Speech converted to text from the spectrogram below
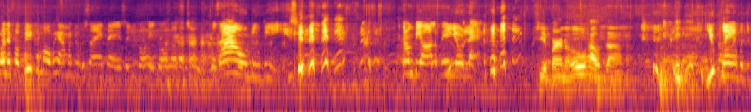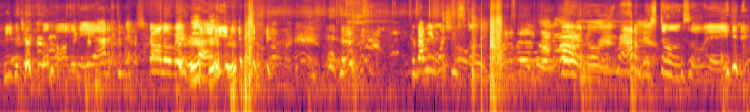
Well, if a bee come over here, I'm gonna do the same thing. So you go ahead and go number two, cause I don't do bees. I'm gonna be all up in your lap. She'll burn the whole house down. you playing with the bee with your cover all in the air. I done do that shit all over everybody. Cause I mean, once you stung, you paranoid. Oh, right, I done been stung, so hey.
